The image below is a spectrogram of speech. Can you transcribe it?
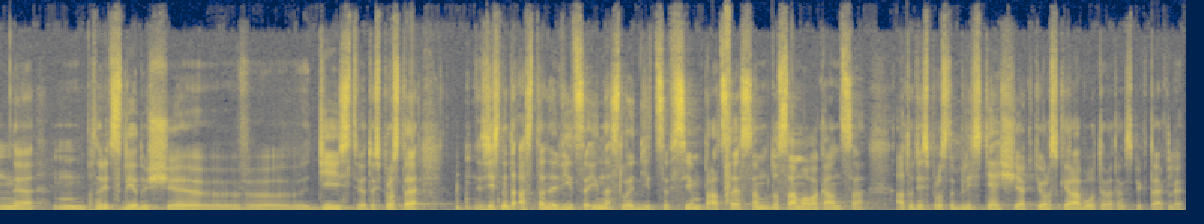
э, посмотреть следующее э, действие. То есть просто здесь надо остановиться и насладиться всем процессом до самого конца. А тут есть просто блестящие актерские работы в этом спектакле.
